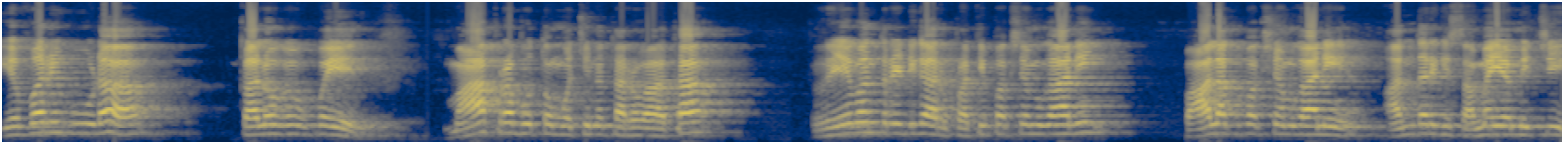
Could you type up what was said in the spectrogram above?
ఎవరి కూడా కలవకపోయేది. మా ప్రభుత్వం వచ్చిన తర్వాత రేవంత్ రెడ్డి గారు ప్రతిపక్షం కానీ పాలకపక్షం కానీ అందరికీ సమయం ఇచ్చి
